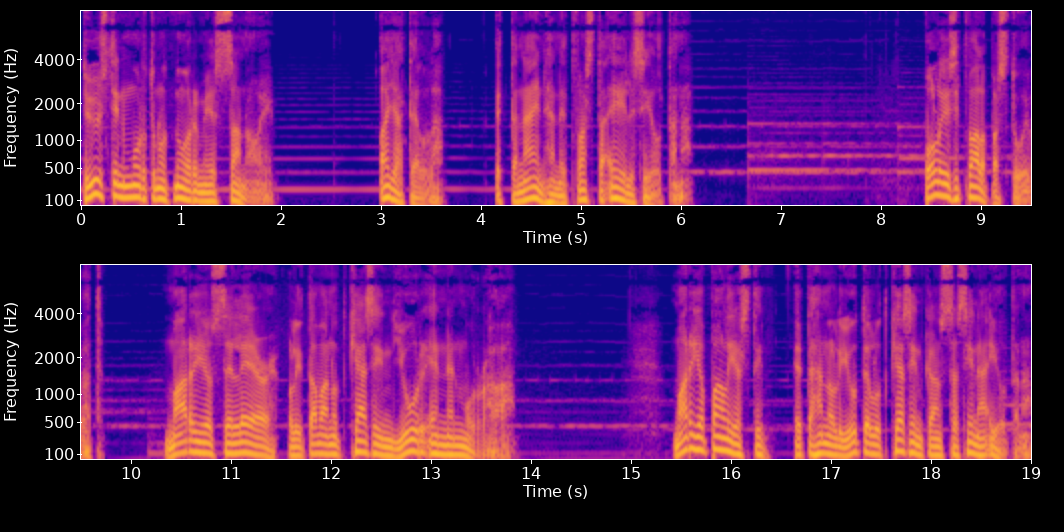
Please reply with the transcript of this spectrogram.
Tyystin murtunut nuori mies sanoi, ajatella, että näin hänet vasta eilisiltana. Poliisit valpastuivat – Mario Seller oli tavannut Käsin juuri ennen murhaa. Mario paljasti, että hän oli jutellut Käsin kanssa sinä iltana.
